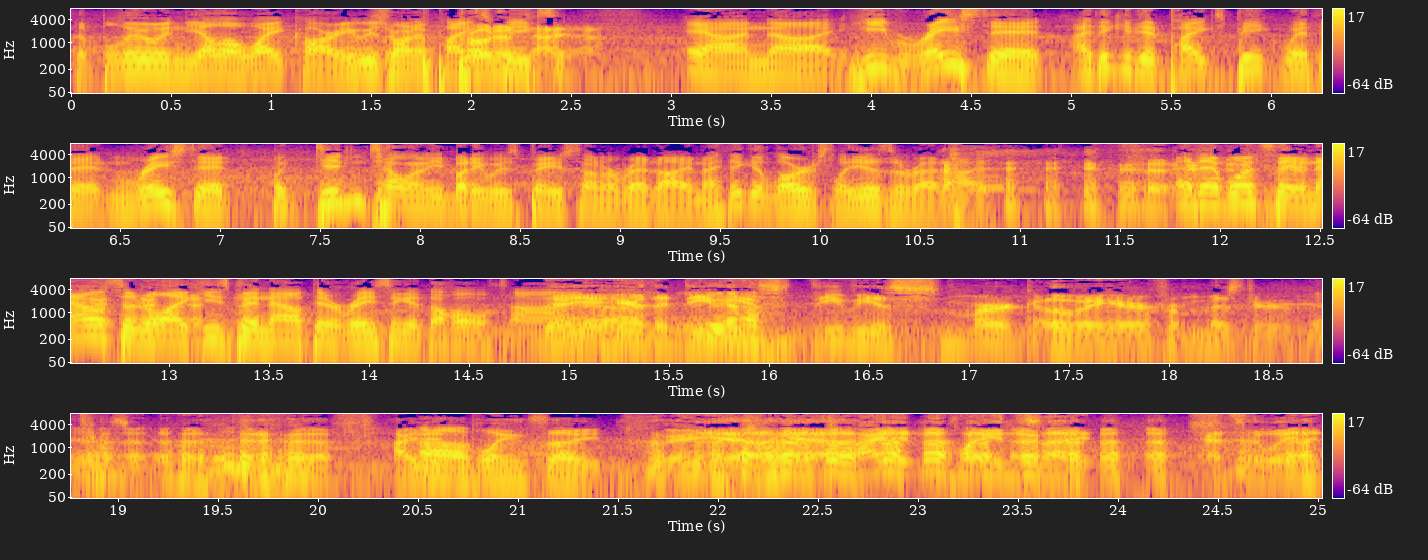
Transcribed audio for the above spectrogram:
the blue and yellow white car. He was running Pikes Peak, prototype. and uh, he raced it. I think he did Pikes Peak with it and raced it, but didn't tell anybody it was based on a red eye. And I think it largely is a red eye. and then once they announced it, they're like, he's been out there racing it the whole time. There you Uh, hear the devious, devious smirk over here from Mister. I did Um, in plain sight. yeah, yeah, hide it in plain sight. That's the way to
